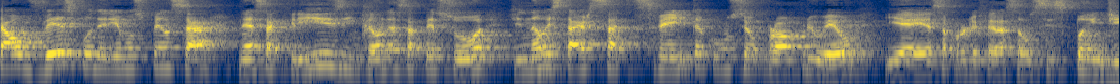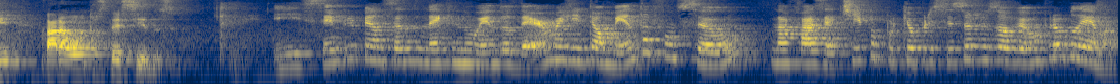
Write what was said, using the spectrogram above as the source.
talvez poderíamos pensar nessa crise então dessa pessoa de não estar satisfeita com o seu próprio eu e é essa proliferação se expandir para outros tecidos. E sempre pensando né, que no endoderma a gente aumenta a função na fase ativa porque eu preciso resolver um problema.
